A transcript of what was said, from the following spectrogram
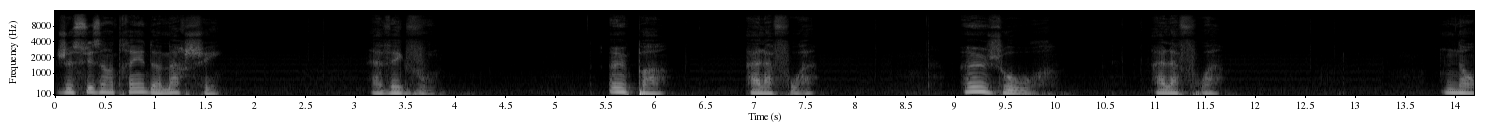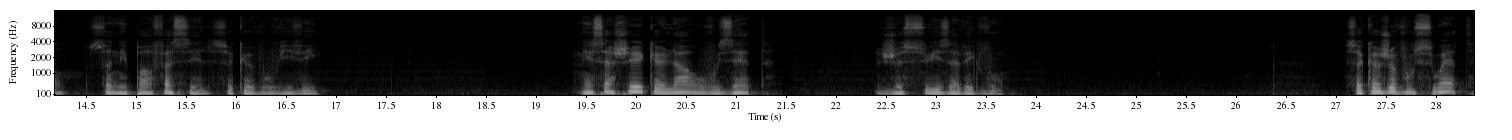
je suis en train de marcher avec vous, un pas à la fois, un jour à la fois. Non, ce n'est pas facile ce que vous vivez. Mais sachez que là où vous êtes, je suis avec vous. Ce que je vous souhaite,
